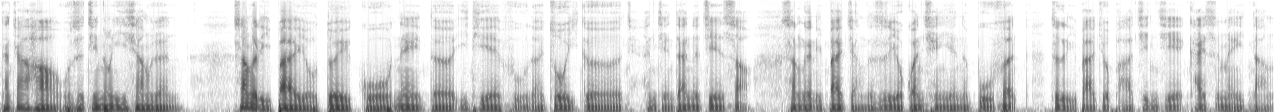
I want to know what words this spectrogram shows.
大家好，我是金融异乡人。上个礼拜有对国内的 ETF 来做一个很简单的介绍。上个礼拜讲的是有关前沿的部分，这个礼拜就把它进阶，开始每一档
